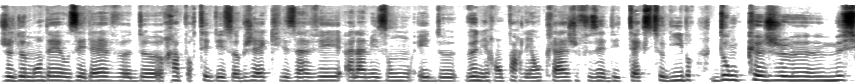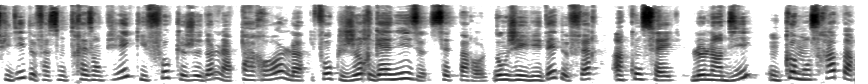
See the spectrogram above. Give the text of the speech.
Je demandais aux élèves de rapporter des objets qu'ils avaient à la maison et de venir en parler en classe. Je faisais des textes libres. Donc je me suis dit de façon très empirique qu'il faut que je donne la parole, il faut que j'organise cette parole. Donc j'ai eu l'idée de faire un conseil. Le lundi, on commencera par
